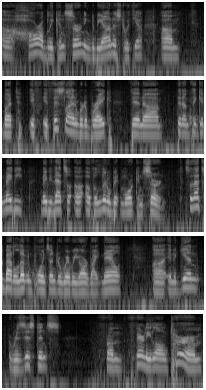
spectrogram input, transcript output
uh, horribly concerning, to be honest with you. Um, but if if this line were to break, then uh, then I'm thinking maybe maybe that's a, of a little bit more concern. So that's about 11 points under where we are right now. Uh, and again, resistance from fairly long term,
